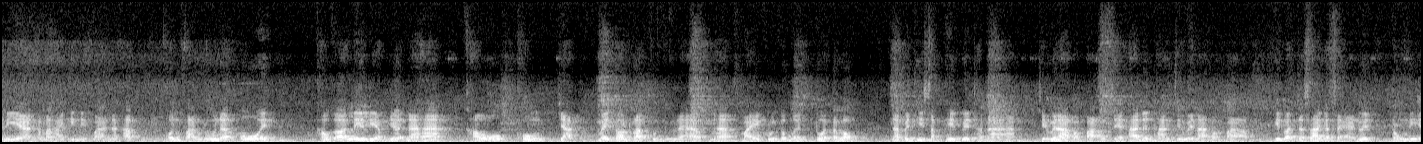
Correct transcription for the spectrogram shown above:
เมียทำมาหากินดีกว่านะครับ คนฝั่งนู้นนะโอ้ยเขาก็เล่ห์เหลี่ยมเยอะนะฮะเขาคงจะไม่ต้อนรับคุณอยู่แล้วนะฮะไปคุณก็เหมือนตัวตลกนะเป็นที่สัมเพศเวทนา เสียเวลาเปล่าๆเสียค่าเดินทางเสียเวลาเปล่าๆคิดว่าจะสร้างกระแสด้วยตรงนี้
